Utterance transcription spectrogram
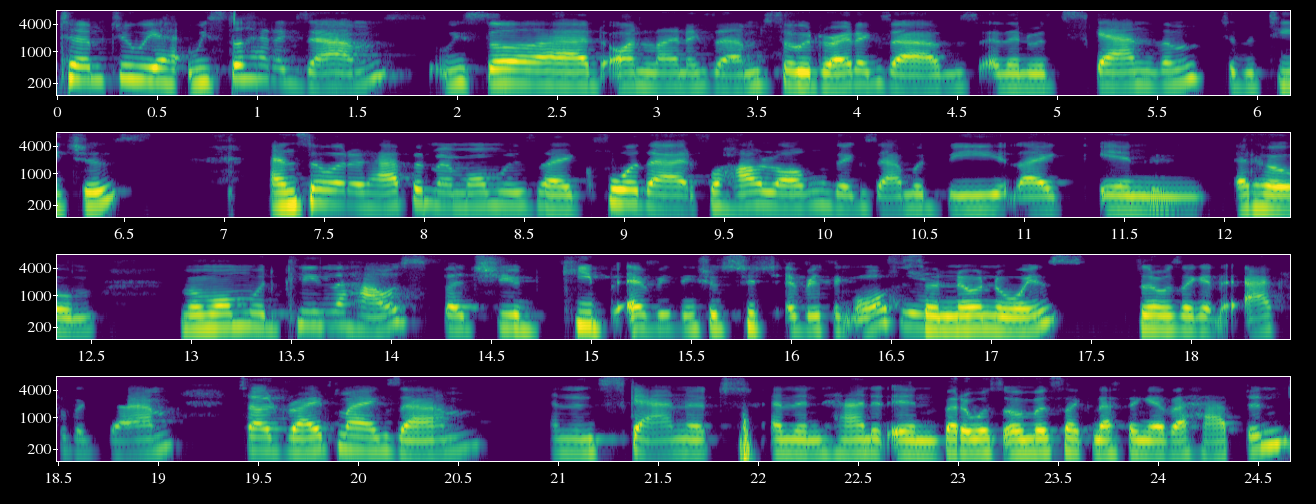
term two, we we still had exams, we still had online exams, so we'd write exams and then we'd scan them to the teachers. And so what would happen, my mom was like, for that, for how long the exam would be like in hmm. at home, my mom would clean the house, but she'd keep everything, she'd switch everything off, so no noise. So it was like an actual exam. So I'd write my exam and then scan it and then hand it in, but it was almost like nothing ever happened.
